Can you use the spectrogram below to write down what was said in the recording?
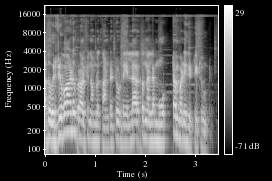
അത് ഒരുപാട് പ്രാവശ്യം നമ്മൾ കണ്ടിട്ടുണ്ട്. എല്ലാവർക്കും നല്ല മുട്ടം പണി കിട്ടിയിട്ടുമുണ്ട്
